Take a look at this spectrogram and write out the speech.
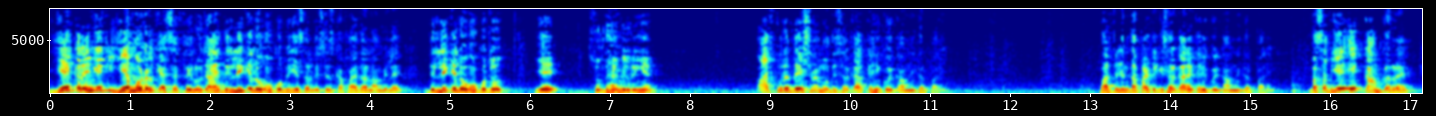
ये करेंगे कि ये मॉडल कैसे फेल हो जाए। दिल्ली के लोगों को भी ये सर्विसेज़ का फ़ायदा ना मिले। दिल्ली के लोगों को जो ये सुविधाएँ मिल रही हैं। आज पूरे देश में मोदी सरकार कहीं कोई काम नहीं कर पा रही। भारतीय जनता पार्टी की सरकारें कहीं कोई काम नहीं कर पा रही। बस अब ये एक काम कर रहे हैं।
